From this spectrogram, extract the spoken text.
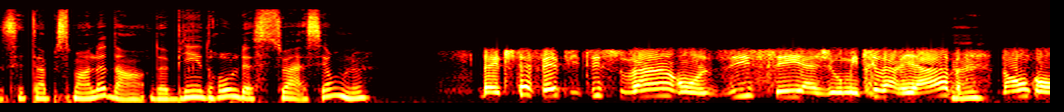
ces établissements-là dans de bien drôles de situations. Là. Ben tout à fait. Puis tu sais, souvent on le dit, c'est à géométrie variable. Donc on,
